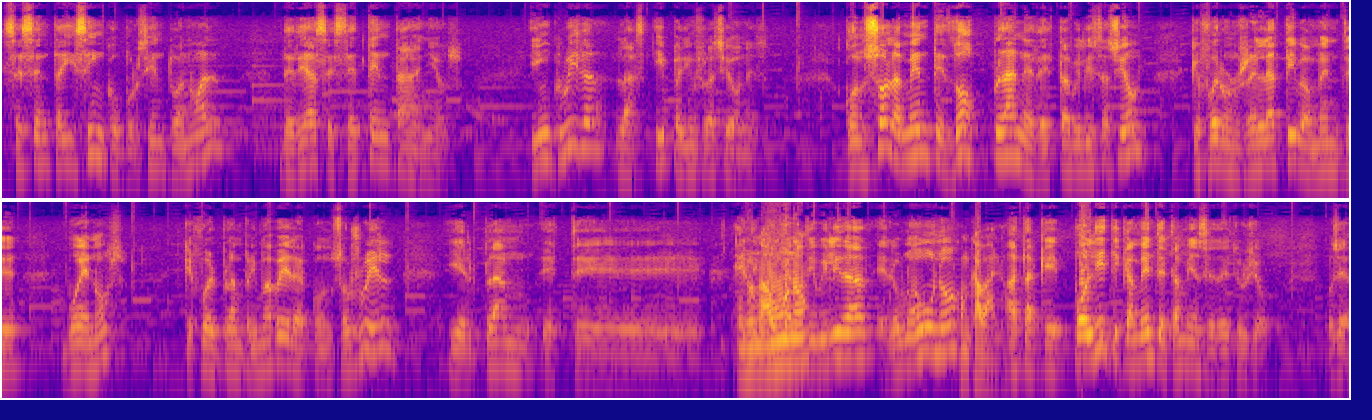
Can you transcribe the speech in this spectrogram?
65% anual desde hace 70 años, incluidas las hiperinflaciones, con solamente dos planes de estabilización que fueron relativamente buenos, que fue el plan primavera con Sorruel y el plan este el 1 a 1 el 1 a 1 con Caballo. hasta que políticamente también se destruyó. O sea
